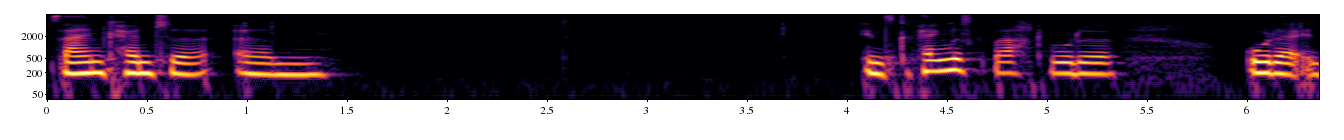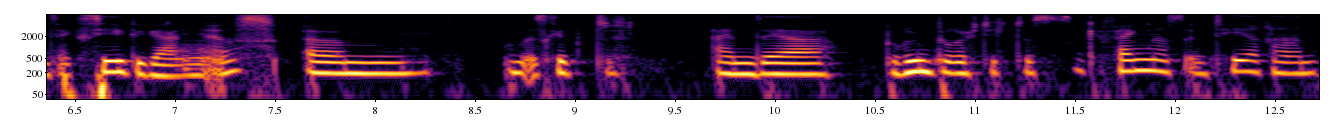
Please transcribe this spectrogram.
sein könnte, ähm, ins Gefängnis gebracht wurde oder ins Exil gegangen ist. Ähm, es gibt ein sehr berühmt-berüchtigtes Gefängnis in Teheran,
